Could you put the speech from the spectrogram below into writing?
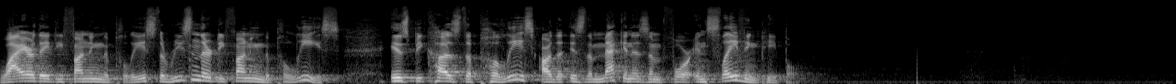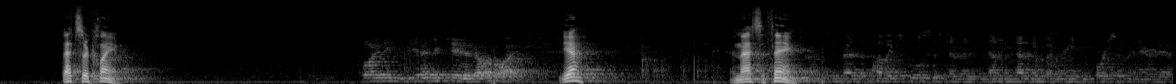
why are they defunding the police? The reason they're defunding the police is because the police are the, is the mechanism for enslaving people. That's their claim. well, you need to be educated otherwise. Yeah. And that's the thing. Too bad the public school system is done nothing but reinforcing the narrative.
